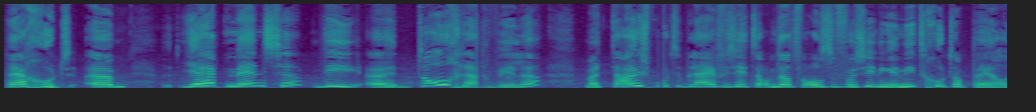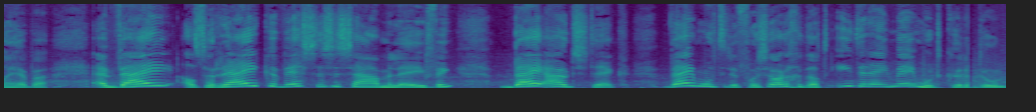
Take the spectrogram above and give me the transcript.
Nou ja, goed. Um, Je hebt mensen die uh, dolgraag willen, maar thuis moeten blijven zitten... omdat we onze voorzieningen niet goed op peil hebben. En wij als rijke westerse samenleving, bij uitstek... wij moeten ervoor zorgen dat iedereen mee moet kunnen doen.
